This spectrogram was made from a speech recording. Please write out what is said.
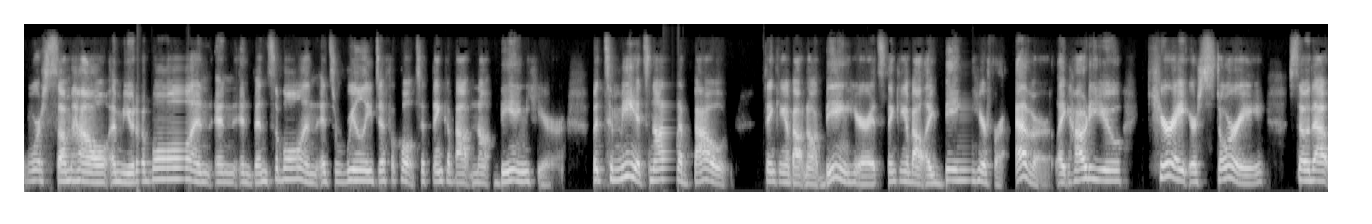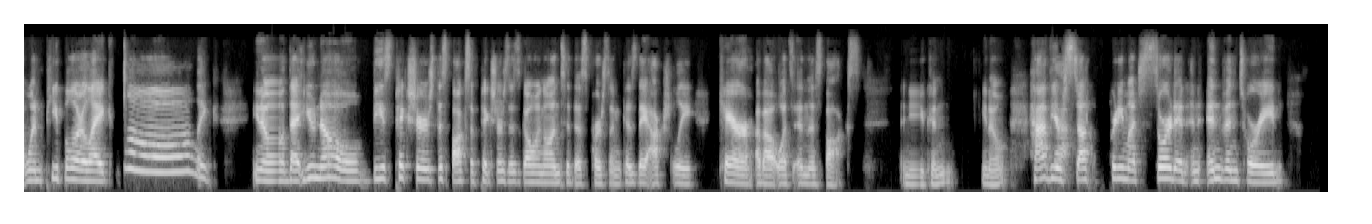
we're somehow immutable and, and invincible and it's really difficult to think about not being here. But to me it's not about thinking about not being here. It's thinking about like being here forever. Like how do you curate your story so that when people are like oh like you know that you know these pictures this box of pictures is going on to this person because they actually care about what's in this box. And you can you know have your yeah. stuff pretty much sorted and inventoried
